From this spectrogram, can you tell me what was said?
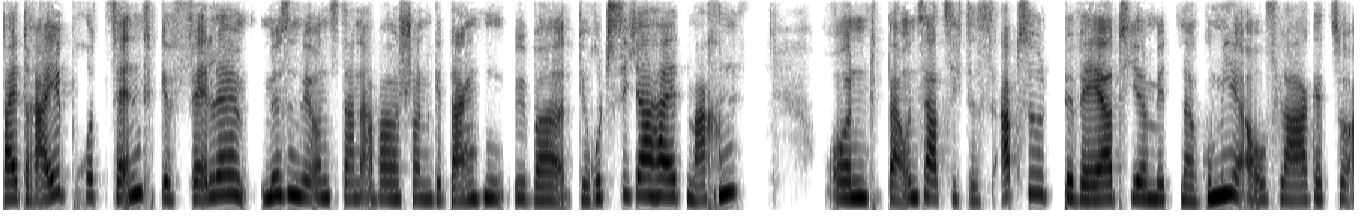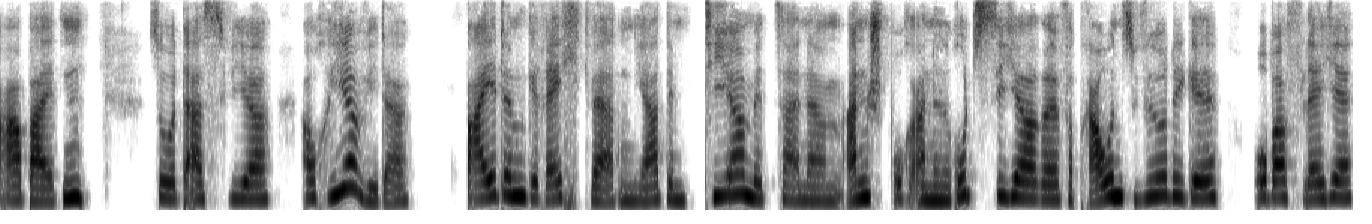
Bei drei Prozent Gefälle müssen wir uns dann aber schon Gedanken über die Rutschsicherheit machen. Und bei uns hat sich das absolut bewährt, hier mit einer Gummiauflage zu arbeiten so dass wir auch hier wieder beidem gerecht werden, ja, dem Tier mit seinem Anspruch an eine rutschsichere, vertrauenswürdige Oberfläche,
